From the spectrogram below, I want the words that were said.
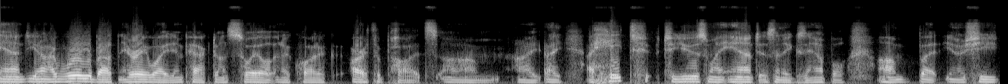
and you know, I worry about an area-wide impact on soil and aquatic arthropods. Um, I, I, I hate to, to, use my aunt as an example, um, but you know, she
